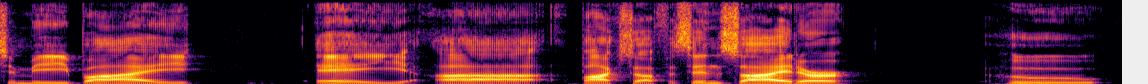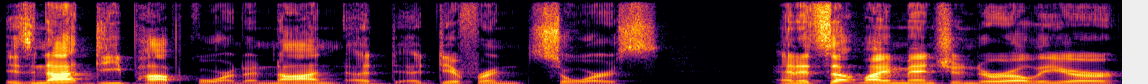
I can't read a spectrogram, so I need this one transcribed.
to me by a uh, box office insider who is not deep popcorn a non a, a different source and it's something i mentioned earlier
